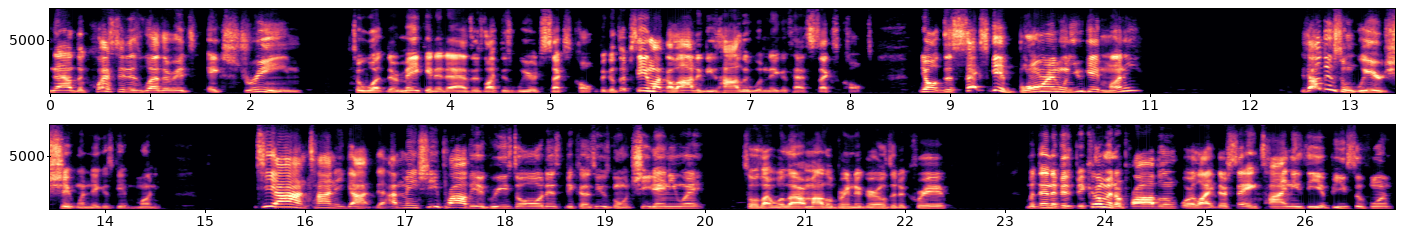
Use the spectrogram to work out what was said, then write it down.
Now the question is whether it's extreme to what they're making it as. It's like this weird sex cult because it seems like a lot of these Hollywood niggas have sex cults. Yo, does sex get boring when you get money? Y'all do some weird shit when niggas get money. Ti and Tiny got that. I mean, she probably agrees to all this because he was to cheat anyway. So it's like, well, I might as well bring the girls to the crib. But then if it's becoming a problem where like they're saying Tiny's the abusive one,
